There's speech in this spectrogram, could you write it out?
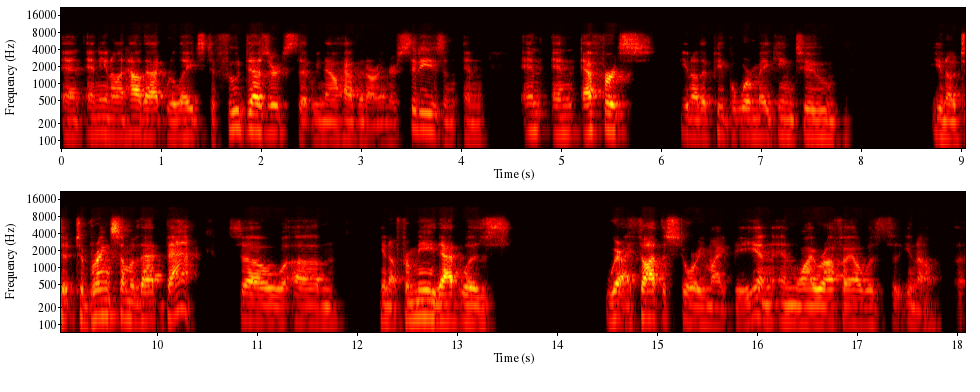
and and you know and how that relates to food deserts that we now have in our inner cities and and and and efforts you know that people were making to you know to to bring some of that back so, um, you know, for me, that was where I thought the story might be and, and why Raphael was, you know, uh,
